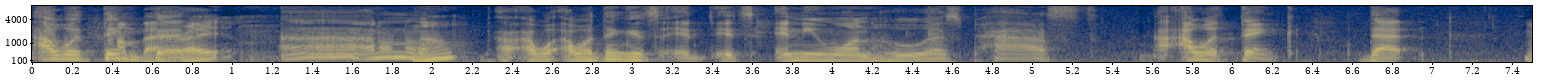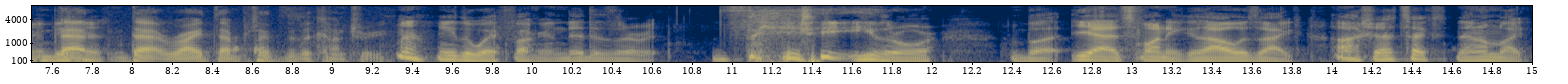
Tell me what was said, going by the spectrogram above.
I would think Combat, that, right? Uh, I don't know. No? I, I would- think it's it, it's anyone who has passed. I, I would think that Maybe that that right that protected the country. Eh, Either way, fucking, they deserve it. Either or. But yeah, it's funny because I was like, oh, should I text? Then I'm like,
